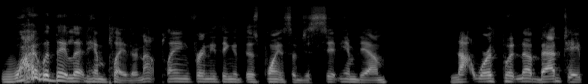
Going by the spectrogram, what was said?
why would they let him play? They're not playing for anything at this point. So just sit him down. Not worth putting up bad tape.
